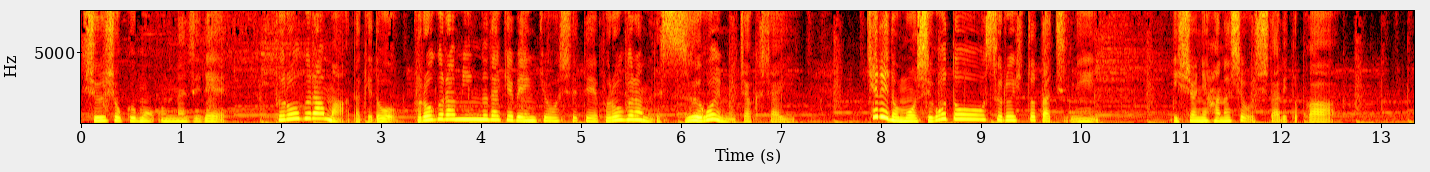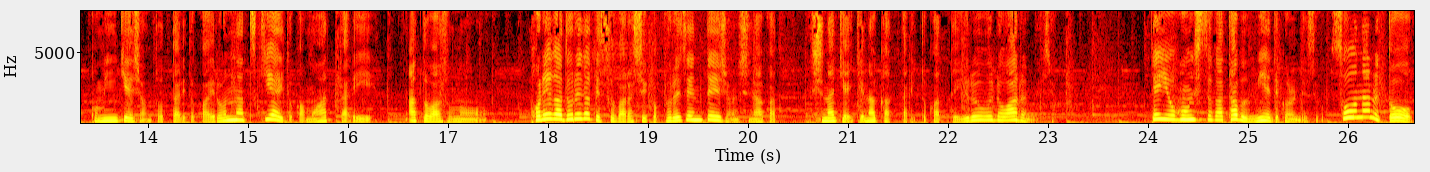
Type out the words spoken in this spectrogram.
就職も同じでプログラマーだけどプログラミングだけ勉強しててプログラムですごいめちゃくちゃいい。けれども仕事をする人たちに一緒に話をしたりとかコミュニケーション取ったりとかいろんな付き合いとかもあったりあとはそのこれがどれだけ素晴らしいかプレゼンテーションしなかしなきゃいけなかったりとかっていろいろあるんですよ。っていう本質が多分見えてくるんですよ。そうなると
